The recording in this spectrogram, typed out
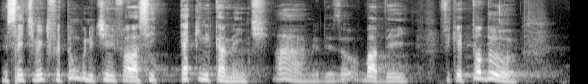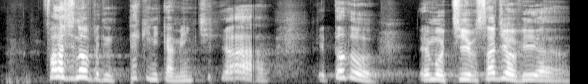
Recentemente foi tão bonitinho de falar assim, tecnicamente. Ah, meu Deus, eu babei. Fiquei todo. Fala de novo, Pedrinho. Tecnicamente. Ah, fiquei todo emotivo só de ouvir a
